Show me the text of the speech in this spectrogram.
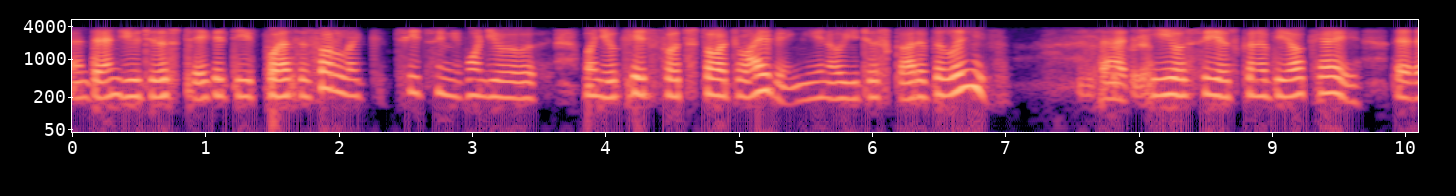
And then you just take a deep breath. It's sort of like teaching when you when your kid first start driving you know you just got to believe that Yeah. he or she is going to be okay. I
